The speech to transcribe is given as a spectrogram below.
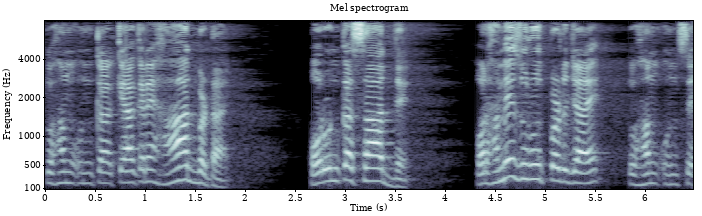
تو ہم ان کا کیا کریں؟ ہاتھ بٹائیں اور ان کا ساتھ دیں۔ اور ہمیں ضرورت پڑ جائے، تو ہم ان سے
